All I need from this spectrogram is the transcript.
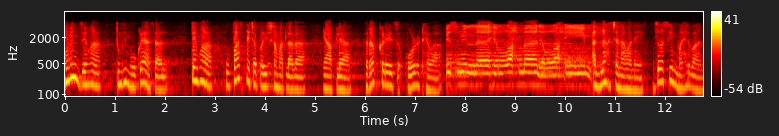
म्हणून जेव्हा तुम्ही मोकळे असाल तेव्हा उपासनेच्या परिश्रमात लागा. या आपल्या रबकडेच ओढ ठेवा. अल्लाहच्या नावाने जो असीम मेहरबान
